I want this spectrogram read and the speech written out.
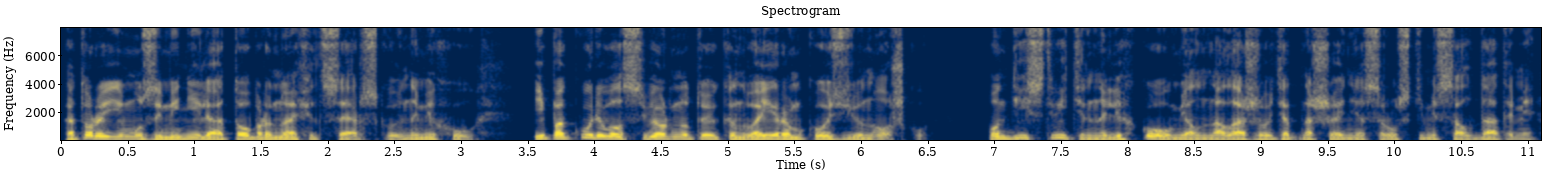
которой ему заменили отобранную офицерскую на меху, и покуривал свернутую конвоиром козью ножку. Он действительно легко умел налаживать отношения с русскими солдатами,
